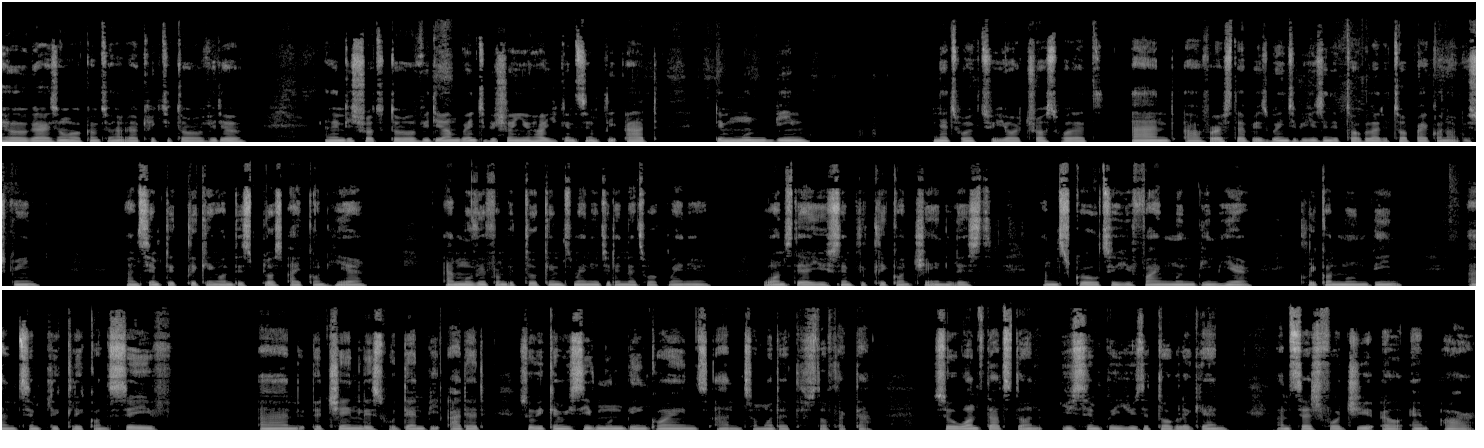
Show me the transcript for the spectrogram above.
Hello guys and welcome to another quick tutorial video and in this short tutorial video I'm going to be showing you how you can simply add the Moonbeam network to your Trust wallet and our first step is going to be using the toggle at the top corner of the screen and simply clicking on this plus icon here and moving from the tokens menu to the network menu. Once there you simply click on chain list and scroll till you find Moonbeam here. Click on Moonbeam and simply click on save and the chain list would then be added. So we can receive moonbeam coins and some other stuff like that. So once that's done you simply use the toggle again and search for glmr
